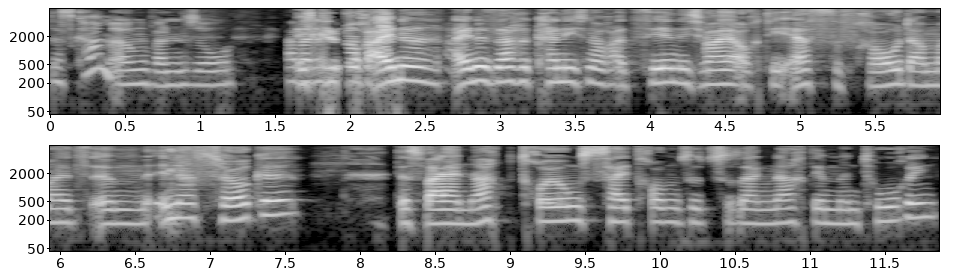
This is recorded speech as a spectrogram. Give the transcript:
das kam irgendwann so. Aber ich kann noch eine, eine Sache kann ich noch erzählen. Ich war ja auch die erste Frau damals im Inner Circle. Das war ja Nachbetreuungszeitraum sozusagen nach dem Mentoring.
